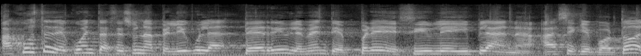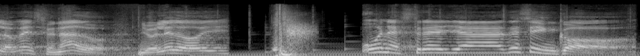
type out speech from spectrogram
Ajuste de cuentas es una película terriblemente predecible y plana, así que por todo lo mencionado, yo le doy una estrella de 5.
